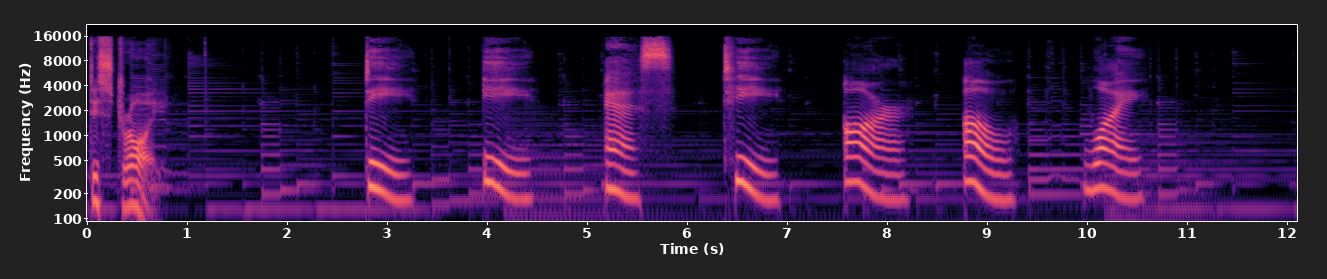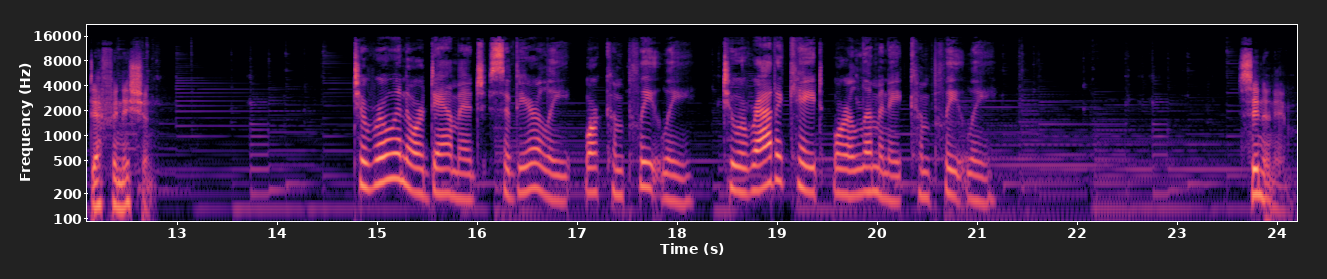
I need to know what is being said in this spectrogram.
Destroy. D. E. S. T. R. O. Y. Definition To ruin or damage severely or completely, to eradicate or eliminate completely. Synonym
